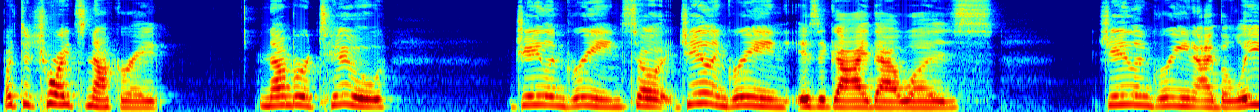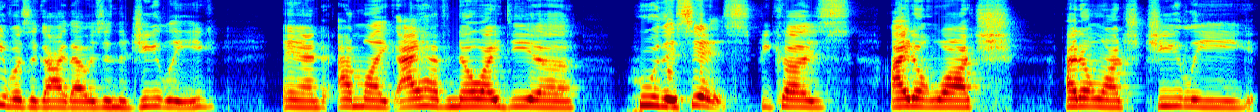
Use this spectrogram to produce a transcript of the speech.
but Detroit's not great. Number two, Jalen Green. So Jalen Green is a guy that was Jalen Green, I believe, was a guy that was in the G League, and I'm like, I have no idea who this is because I don't watch I don't watch G League.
